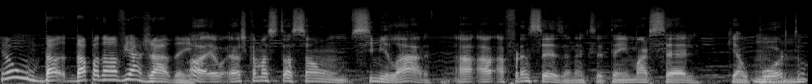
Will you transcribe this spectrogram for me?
É um, dá, dá pra dar uma viajada aí. Ó, eu, eu acho que é uma situação similar à, à- à francesa, né? Que você tem Marseille, que é Uhum. o Porto,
